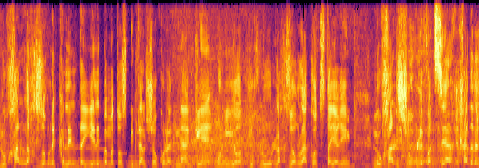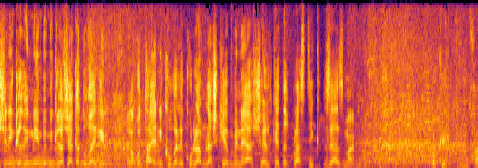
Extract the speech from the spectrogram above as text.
נוכל לחזור לקלל דיילת במטוס בגלל שוקולד. נהגי מוניות יוכלו לחזור לעקוץ תיירים. נוכל שוב לפצח אחד על השני גרעינים במגרשי הכדורגל. רבותיי, אני קורא לכולם להשקיע במניה של כתר פלסטיק, זה הזמן. אוקיי, אני מוכן.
